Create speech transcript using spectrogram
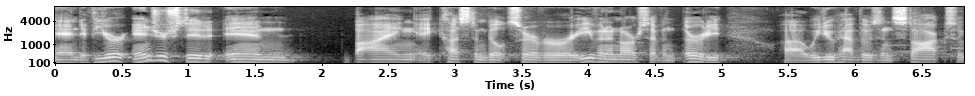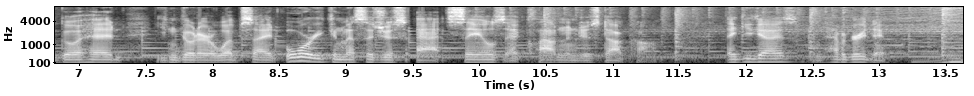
And if you're interested in buying a custom built server or even an R730, uh, we do have those in stock, so go ahead, you can go to our website or you can message us at sales at cloudninjas.com. Thank you guys and have a great day.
